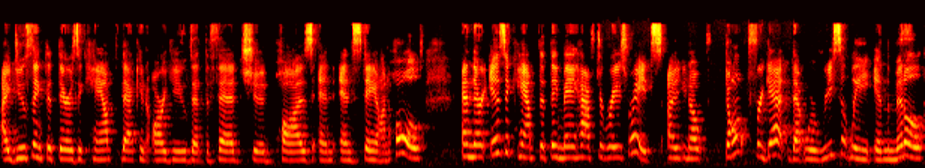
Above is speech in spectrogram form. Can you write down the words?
I do think that there's a camp that can argue that the Fed should pause and, and stay on hold. And there is a camp that they may have to raise rates. Uh, you know, don't forget that we're recently in the middle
